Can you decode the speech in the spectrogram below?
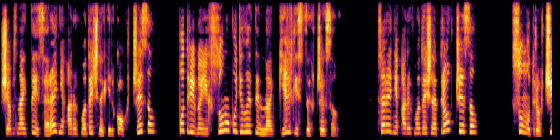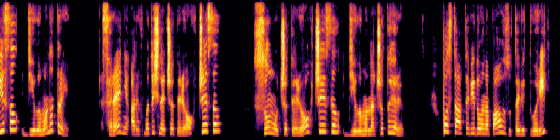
Щоб знайти середнє арифметичне кількох чисел, потрібно їх суму поділити на кількість цих чисел. Середнє арифметичне трьох чисел. Суму трьох чисел ділимо на 3. Середнє арифметичне чотирьох чисел. Суму чотирьох чисел ділимо на 4. Поставте відео на паузу та відтворіть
